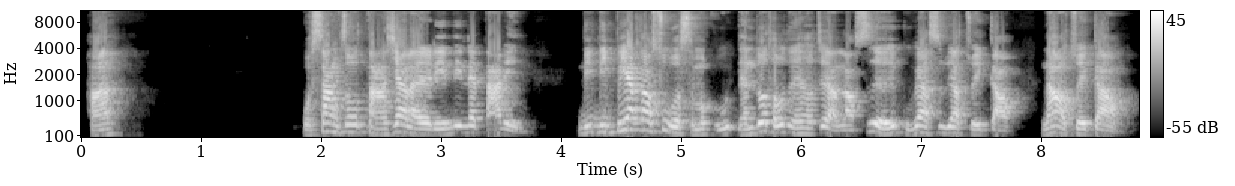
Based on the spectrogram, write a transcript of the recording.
啊！我上周打下来的联电在打脸，你你不要告诉我什么股，很多投资人都这样，老师有些股票是不是要追高？哪有追高？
